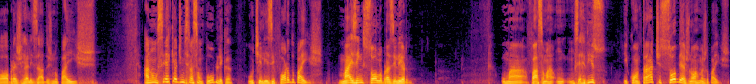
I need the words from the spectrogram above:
Obras realizadas no país. A não ser que a administração pública utilize fora do país, mas em solo brasileiro, uma, faça uma, um, um serviço e contrate sob as normas do país.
